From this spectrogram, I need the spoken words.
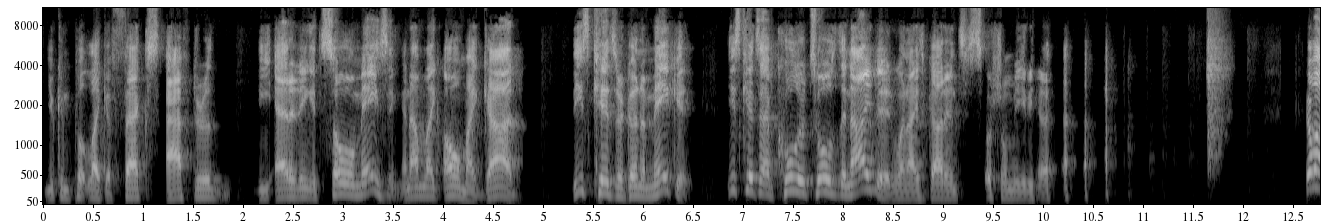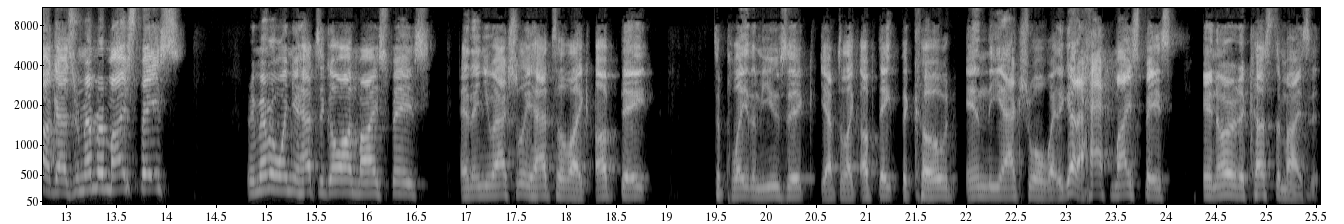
You can put like effects after the editing. It's so amazing. And I'm like, oh my God, these kids are gonna make it. These kids have cooler tools than I did when I got into social media. Come on, guys. Remember MySpace? Remember when you had to go on MySpace and then you actually had to like update to play the music? You have to like update the code in the actual way. You got to hack MySpace in order to customize it.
